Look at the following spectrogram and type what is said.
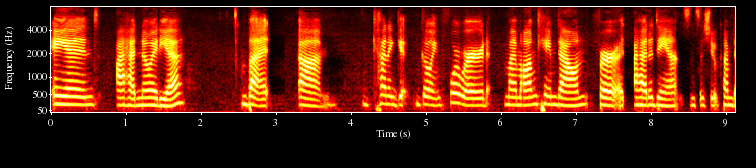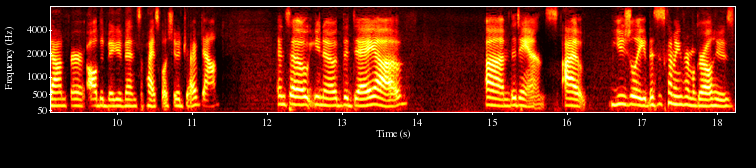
and I had no idea. But um, kind of get going forward, my mom came down for a, I had a dance, and so she would come down for all the big events of high school. She would drive down, and so you know the day of um, the dance, I usually this is coming from a girl who's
